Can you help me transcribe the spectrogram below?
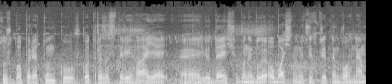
служба порятунку вкотре застерігає е, людей, щоб вони були обачними з відкритим вогнем е,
